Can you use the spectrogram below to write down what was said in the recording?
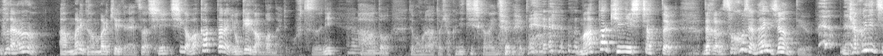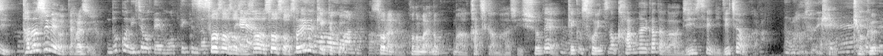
普段あんまり頑張りきれてない。やつは死死が分かったら余計頑張んないと思う。普通に、うん。ああとでも俺あと100日しかないんだよねとか。また気にしちゃったよだからそこじゃないじゃんっていう。100日楽しめよって話じゃん。どこに焦点持っていくんだそうそうそうそう。ねそうそう。それが結局そうなのよ。この前の、うん。まあ、価値観の話一緒で、うん。結局そいつの考え方が人生に出ちゃうから。なるほどね。結局。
